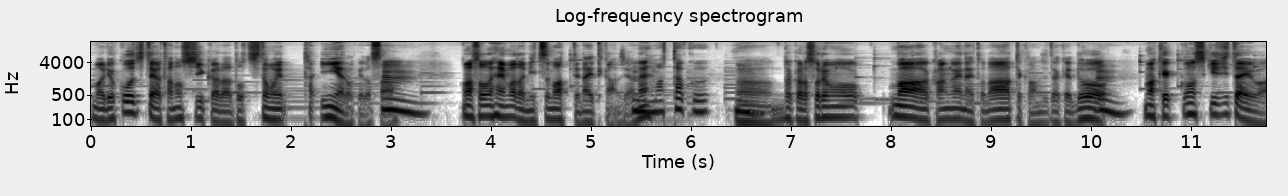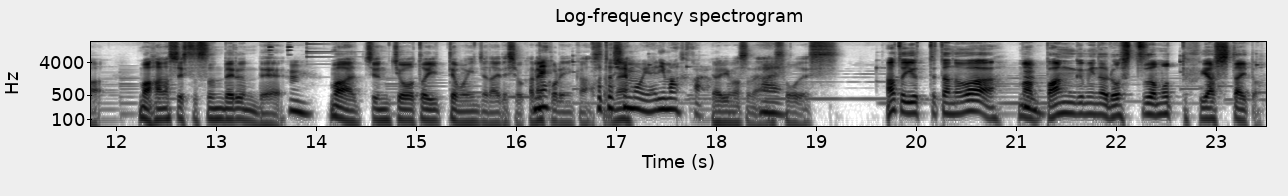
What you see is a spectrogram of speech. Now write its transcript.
まあ旅行自体は楽しいから、どっちでもいいんやろうけどさ、うん。まあその辺まだ煮詰まってないって感じだうんね。全く。うん。だからそれも、まあ考えないとなーって感じだけど、うん。まあ結婚式自体は、まあ話進んでるんで、うん。まあ順調と言ってもいいんじゃないでしょうかね、ねこれに関して今はね。年もやりますから。やりますね、はいそうです。あと言ってたのは、まあ、うん番組の露出をもっと増やしたいと。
